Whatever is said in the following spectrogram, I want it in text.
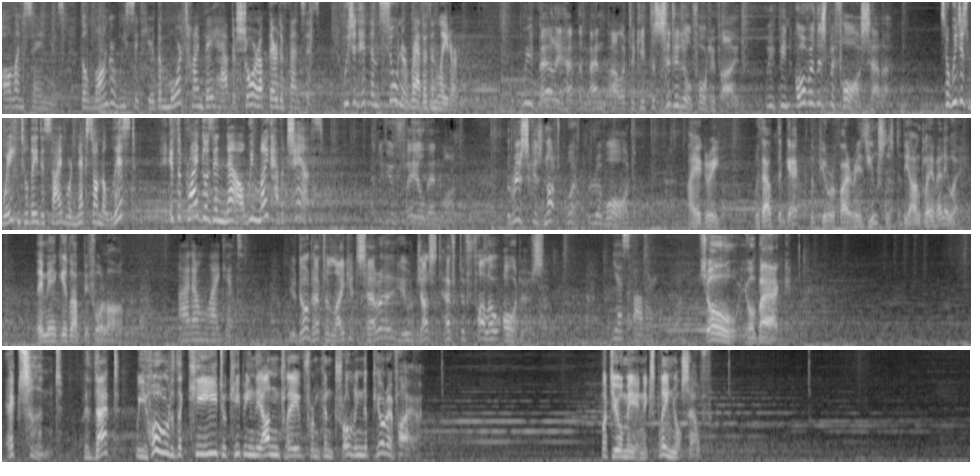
All I'm saying is, the longer we sit here, the more time they have to shore up their defenses. We should hit them sooner rather than later. We barely have the manpower to keep the Citadel fortified. We've been over this before, Sarah. So we just wait until they decide we're next on the list? If the Pride goes in now, we might have a chance. And if you fail, then what? The risk is not worth the reward. I agree. Without the GECK, the Purifier is useless to the Enclave anyway. They may give up before long. I don't like it. You don't have to like it, Sarah. You just have to follow orders. Yes, Father. So, you're back. Excellent. With that, we hold the key to keeping the Enclave from controlling the Purifier. What do you mean? Explain yourself.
